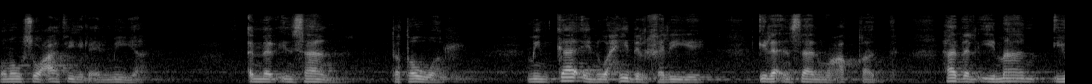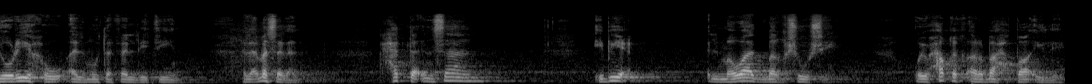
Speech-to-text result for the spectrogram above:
وموسوعاته العلمية أن الإنسان تطور من كائن وحيد الخلية إلى إنسان معقد. هذا الإيمان يريح المتفلتين. هلا مثلا حتى إنسان يبيع المواد مغشوشة ويحقق أرباح طائلة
